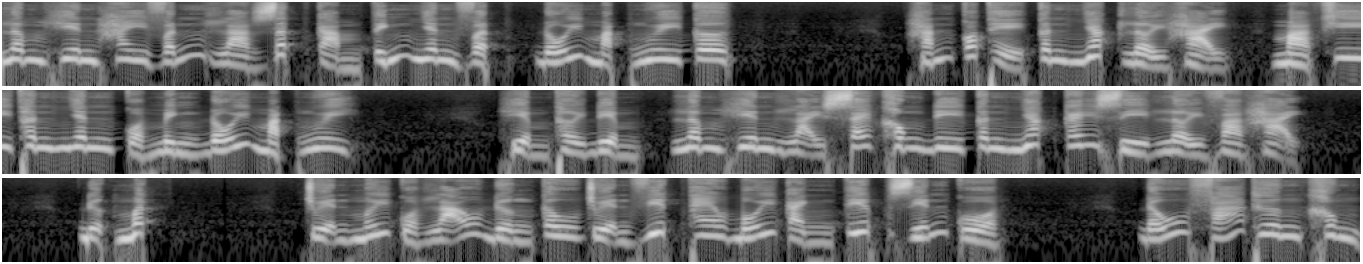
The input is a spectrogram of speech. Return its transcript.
Lâm Hiên hay vẫn là rất cảm tính nhân vật đối mặt nguy cơ. Hắn có thể cân nhắc lợi hại, mà khi thân nhân của mình đối mặt nguy. Hiểm thời điểm Lâm Hiên lại sẽ không đi cân nhắc cái gì lợi và hại. Được mất. Chuyện mới của lão đường câu chuyện viết theo bối cảnh tiếp diễn của đấu phá thương không.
